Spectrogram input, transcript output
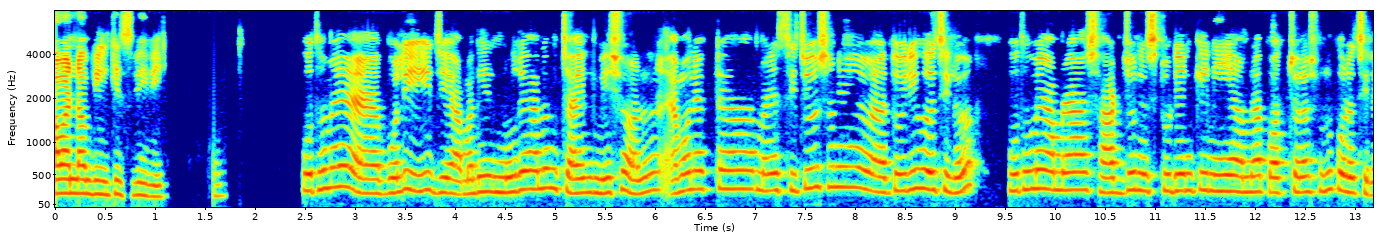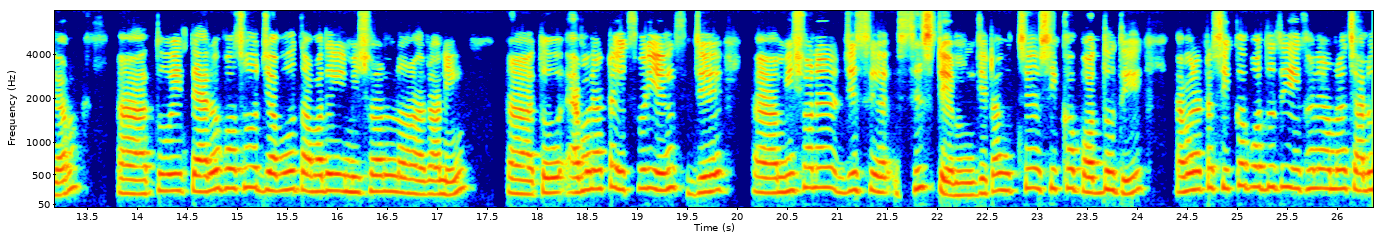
আমার নাম বিলকিস বিবি। প্রথমে বলি যে আমাদের নূরে আলম চাইল্ড মিশন এমন একটা মানে সিচুয়েশনে তৈরি হয়েছিল। প্রথমে আমরা ষাট জন স্টুডেন্টকে নিয়ে আমরা পথ চলা শুরু করেছিলাম। তো এই তেরো বছর যাবত আমাদের এই মিশন রানিং তো এমন একটা এক্সপিরিয়েন্স যে মিশনের যে সিস্টেম যেটা হচ্ছে শিক্ষা পদ্ধতি, এমন একটা শিক্ষা পদ্ধতি এখানে আমরা চালু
